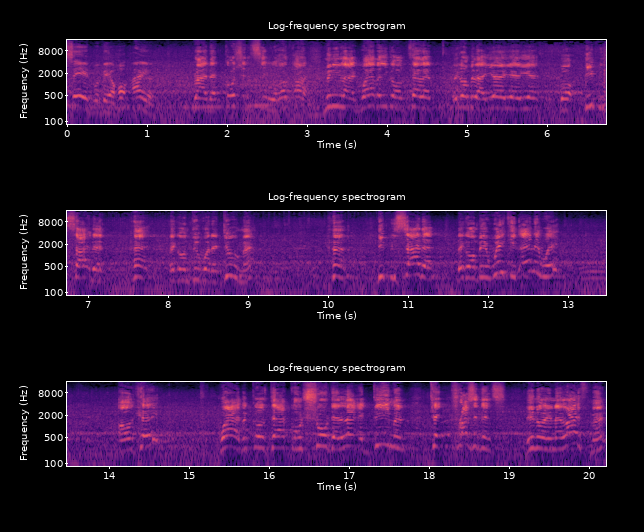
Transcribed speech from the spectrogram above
seared would be a hot iron. Right, that conscience see will hot eye. Meaning like whatever you gonna tell them, they're gonna be like, yeah, yeah, yeah. But deep inside them, they're gonna do what they do, man. deep inside them, they're gonna be wicked anyway. Okay? Why? Because they're controlled, they let a demon take precedence, you know, in their life, man.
